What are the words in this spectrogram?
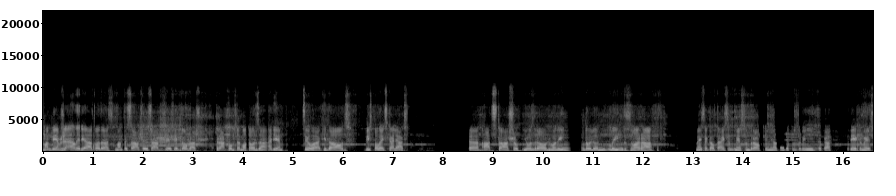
man diemžēl ir jāatvadās. Man te sācies, sākusies ir kaut kāds trakums ar motoru zāģiem. Cilvēki daudz, viss paliek skaļāks. Eh, Atstāšu jūs, draugi, man Induļu un Lindas varā. Mēs atkal taisamies un brauksim jau tagad uz Rīgu. Tā kā Tiekamies,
